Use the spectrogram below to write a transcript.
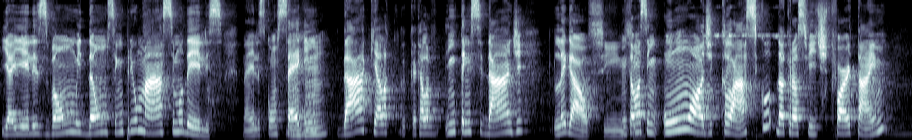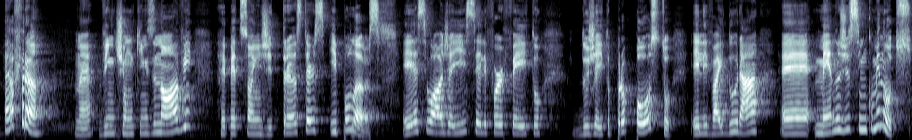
e aí eles vão e dão sempre o máximo deles. Né? Eles conseguem uhum. dar aquela, aquela intensidade legal. Sim. Então, sim. assim, um odd clássico da CrossFit for time é a Fran, né? 21, 15, 9, repetições de thrusters e pull-ups. Pull Esse odd aí, se ele for feito do jeito proposto, ele vai durar é, menos de 5 minutos,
